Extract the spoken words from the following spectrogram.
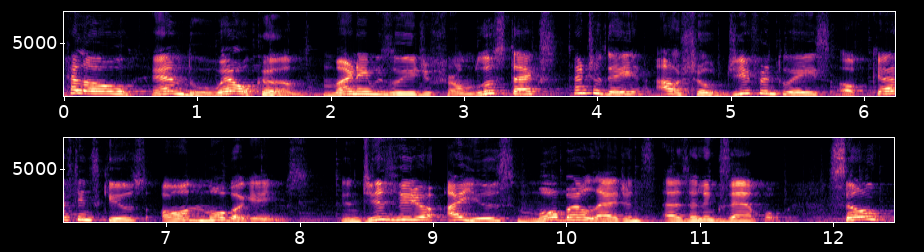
Hello and welcome! My name is Luigi from BlueStacks and today I'll show different ways of casting skills on mobile games. In this video I use Mobile Legends as an example, so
